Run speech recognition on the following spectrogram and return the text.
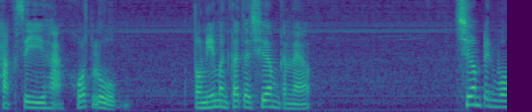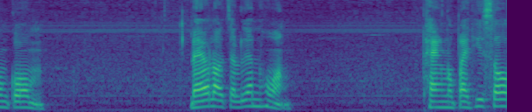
ถัก C ค่ะ close loop ตรงนี้มันก็จะเชื่อมกันแล้ว เชื่อมเป็นวงกลม แล้วเราจะเลื่อนห่วง แทงลงไปที่โซ่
